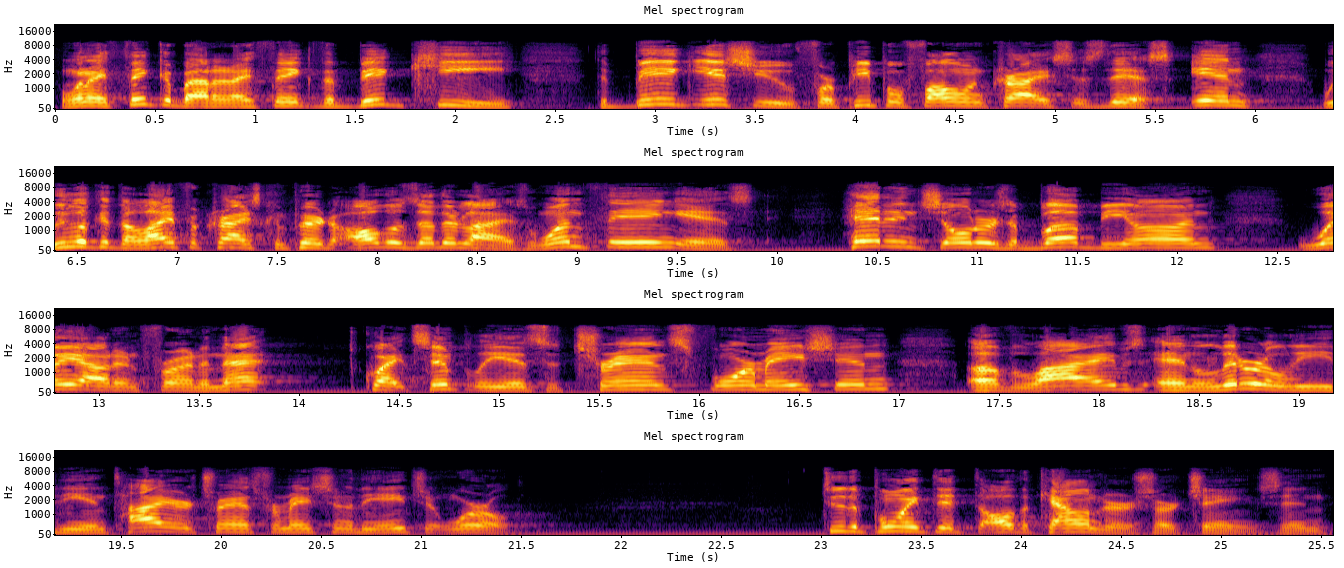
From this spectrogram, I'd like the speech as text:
When I think about it, I think the big key the big issue for people following Christ is this. In, we look at the life of Christ compared to all those other lives. One thing is head and shoulders above, beyond, way out in front. And that, quite simply, is a transformation of lives and literally the entire transformation of the ancient world. To the point that all the calendars are changed and,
